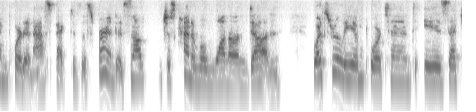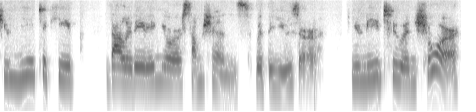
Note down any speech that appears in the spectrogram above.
important aspect of the sprint. It's not just kind of a one on done. What's really important is that you need to keep validating your assumptions with the user. You need to ensure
